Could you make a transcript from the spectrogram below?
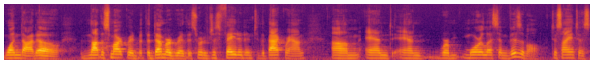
1.0, not the smart grid, but the dumber grid that sort of just faded into the background um, and, and were more or less invisible to scientists.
